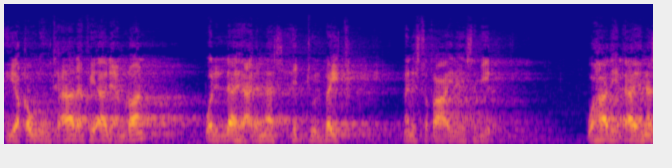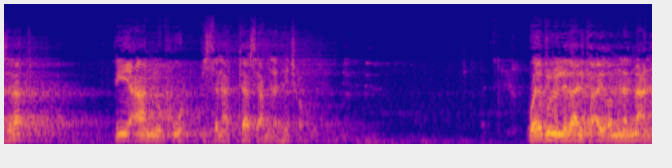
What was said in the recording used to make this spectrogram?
هي قوله تعالى في آل عمران ولله على الناس حج البيت من استطاع إليه سبيلا. وهذه الآية نزلت في عام الوفود في السنة التاسعة من الهجرة. ويدل لذلك أيضا من المعنى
